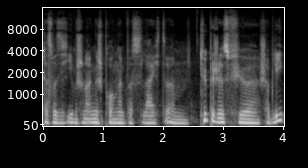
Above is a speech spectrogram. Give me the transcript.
Das, was ich eben schon angesprochen habe, was leicht ähm, typisch ist für Chablis.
